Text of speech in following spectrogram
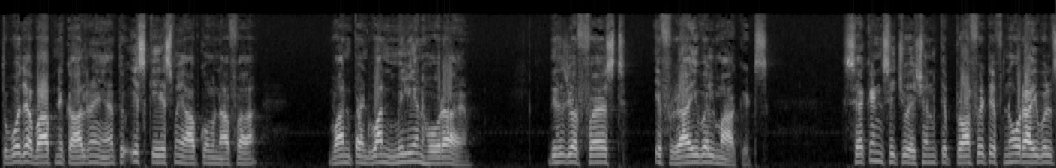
تو وہ جب آپ نکال رہے ہیں، تو اس کیس میں آپ کو منافع 1.1 ملین ہو رہا ہے۔ This is your first if rival markets second situation کہ پروفٹ اف نو رائولس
